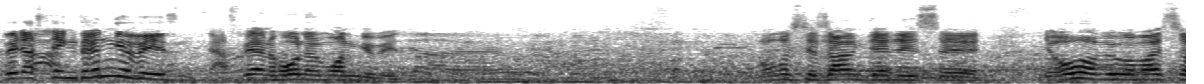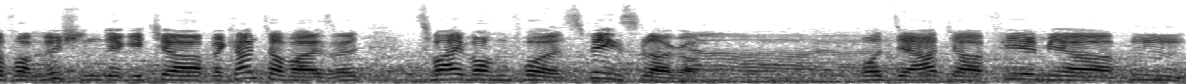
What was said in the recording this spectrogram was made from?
wäre das Ding drin gewesen. Das wäre ein Hole-in-One gewesen. Man muss ja sagen, Dennis, äh, der Oberbürgermeister von München, der geht ja bekannterweise zwei Wochen vorher ins Trainingslager. Und der hat ja viel mehr, hm,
